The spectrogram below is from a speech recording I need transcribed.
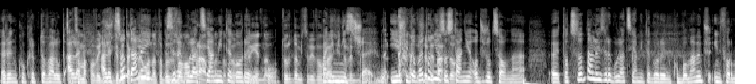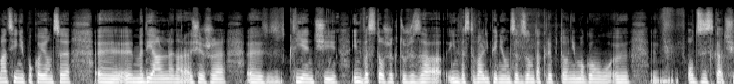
rynku kryptowalut. Ale, co ma powiedzieć? ale Gdyby co tak dalej było, no to by z regulacjami prawo, no to, tego to, rynku? jedno, trudno mi sobie wyobrazić. Panie ministrze, by... jeśli to weto nie bardzo... zostanie odrzucone, to co dalej z regulacjami tego rynku? Bo mamy informacje niepokojące e, medialne na razie, że klienci, inwestorzy, którzy zainwestowali pieniądze w zonda krypto nie mogą odzyskać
